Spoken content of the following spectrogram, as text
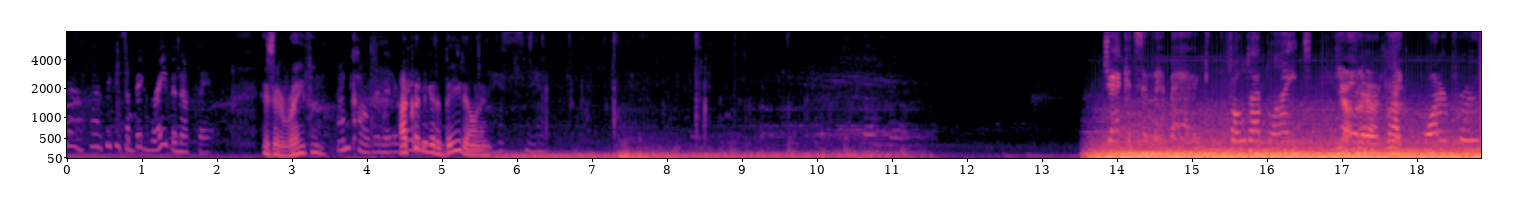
Yeah, I think it's a big raven up there. Is it a raven? I'm calling it a raven. I couldn't get a bead on him. Yes, man. Jackets in that bag. Fold up light. Yeah, that are not like waterproof.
